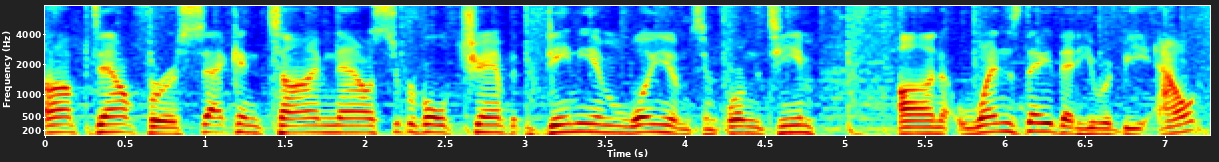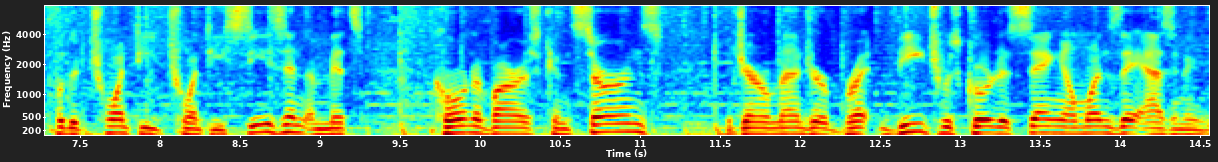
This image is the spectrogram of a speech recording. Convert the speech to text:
opt out for a second time now. Super Bowl champ Damien Williams informed the team on Wednesday that he would be out for the 2020 season amidst coronavirus concerns. The general manager, Brett Veach, was quoted as saying on Wednesday, as an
